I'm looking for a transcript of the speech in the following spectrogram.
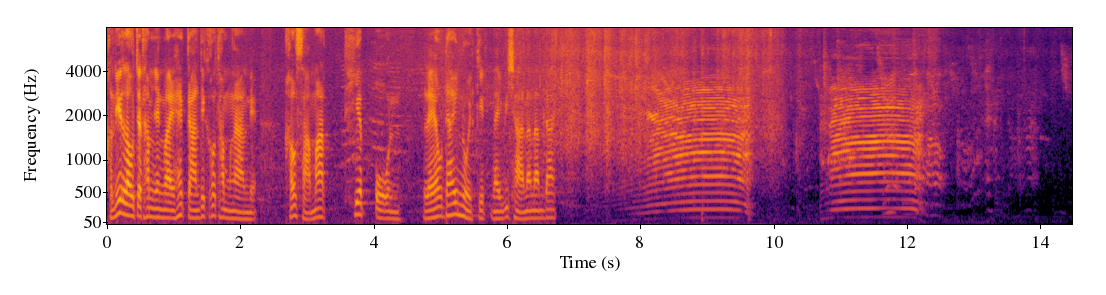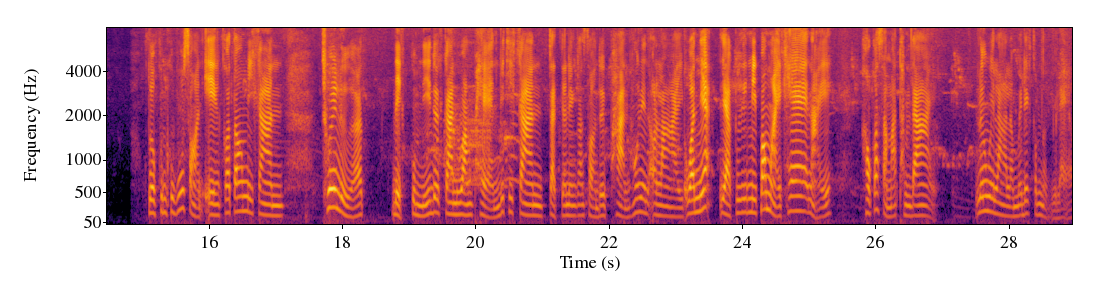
คราวนี้เราจะทำอย่างไรให้การที่เขาทำงานเนี่ยเขาสามารถเทียบโอนแล้วได้หน่วยกิจในวิชานั้นๆได้ ตัวคุณครูผู้สอนเองก็ต้องมีการช่วยเหลือเด็กกลุ่มนี้โดยการวางแผนวิธีการจัดการเรียนการสอนโดยผ่านห้องเรียนออนไลน์ วันนี้อยากมีเป้าหมายแค่ไหน เขาก็สามารถทำได้ เรื่องเวลาเราไม่ได้กำหนดอยู่แล้ว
